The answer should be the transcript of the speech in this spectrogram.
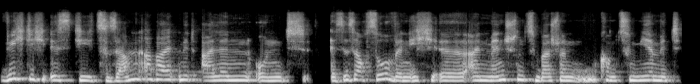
Wichtig ist die Zusammenarbeit mit allen und es ist auch so, wenn ich äh, einen Menschen zum Beispiel kommt zu mir mit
